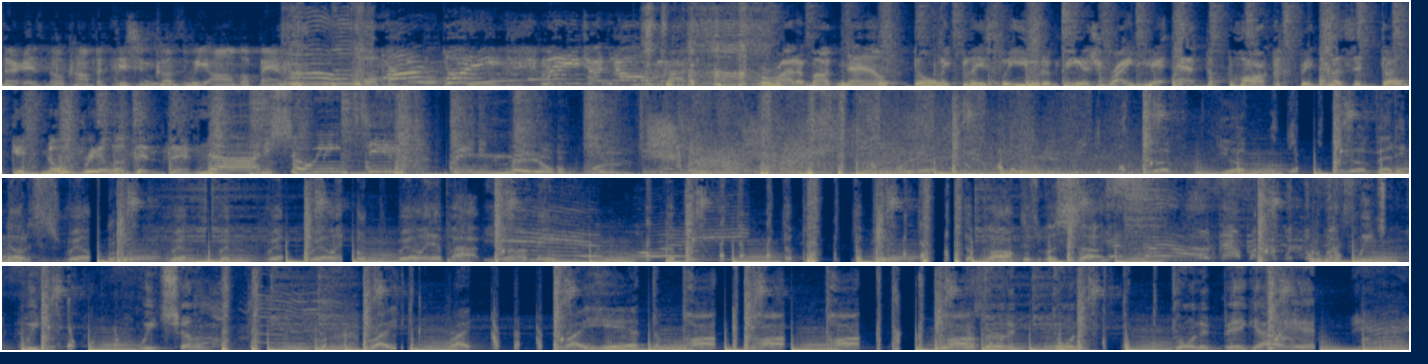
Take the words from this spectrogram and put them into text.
There is no competition because we are the best. Right about now, the only place for you to be is right here at the park because it don't get no realer than this. 난이 쇼인지 빈이 매우 You already know this is real, real, real, real, real, real hip hop. You know what I mean? Barker's what's up. Yes, I we we we chillin'. Right, right, right here at the park, park, park, park. Doing it, doing it, doing it big out here.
